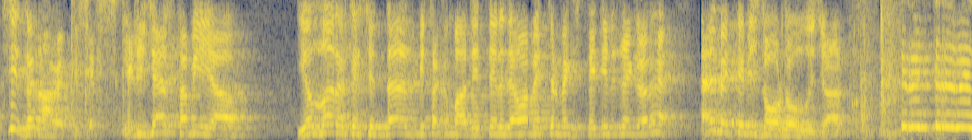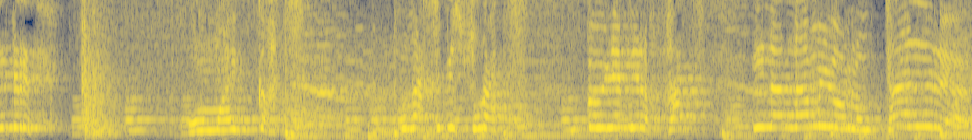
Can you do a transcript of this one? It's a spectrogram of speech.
Siz de davetlisiniz. Geleceğiz tabii ya. Yıllar ötesinden bir takım adetleri devam ettirmek istediğinize göre elbette biz de orada olacağız. Oh my god. Bu nasıl bir surat? Böyle bir hat. İnanamıyorum tanrım.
